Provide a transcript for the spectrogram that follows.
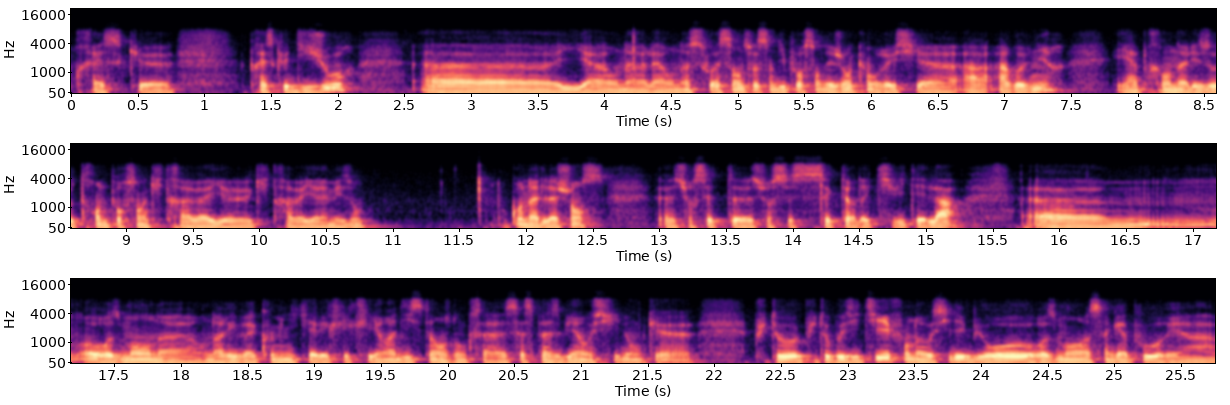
presque presque dix jours. Euh, y a, on a là, on a 60-70% des gens qui ont réussi à, à, à, revenir. Et après, on a les autres 30% qui travaillent, euh, qui travaillent à la maison. Donc, on a de la chance euh, sur, cette, sur ce secteur d'activité-là. Euh, heureusement, on, a, on arrive à communiquer avec les clients à distance, donc ça, ça se passe bien aussi. Donc, euh, plutôt, plutôt positif. On a aussi des bureaux, heureusement, à Singapour et, à,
